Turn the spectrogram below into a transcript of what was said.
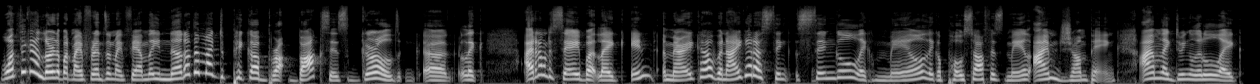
One thing I learned about my friends and my family, none of them like to pick up bro- boxes. Girls, uh, like, I don't want to say, but like in America, when I get a sing- single like mail, like a post office mail, I'm jumping. I'm like doing a little like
